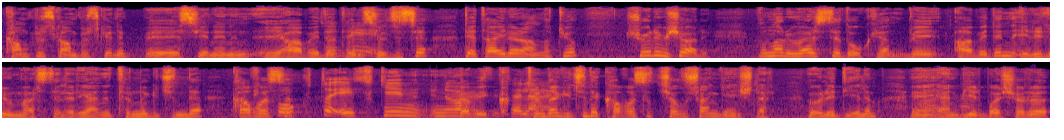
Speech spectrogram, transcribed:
kampüs kampüs gelip e, CNN'in e, ABD Tabii. Tabii kafası çok da etkin Tabii üniversiteler. tırnak içinde kafası çalışan gençler öyle diyelim. Ee, yani bir başarı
